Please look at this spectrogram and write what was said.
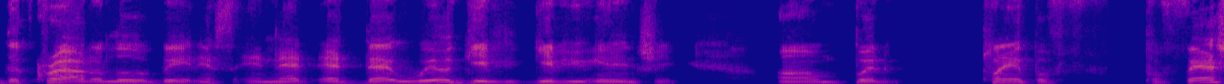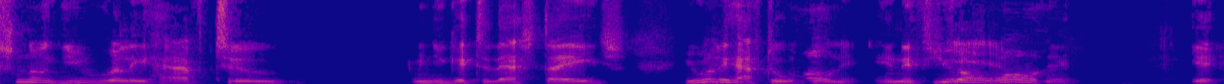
the crowd a little bit and, and that, that that will give you give you energy. Um, but playing prof- professional, you really have to when you get to that stage, you really have to want it. And if you don't Yeah. want it, it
